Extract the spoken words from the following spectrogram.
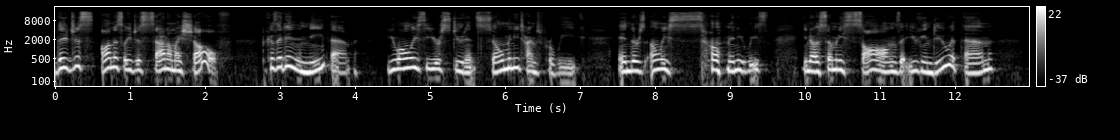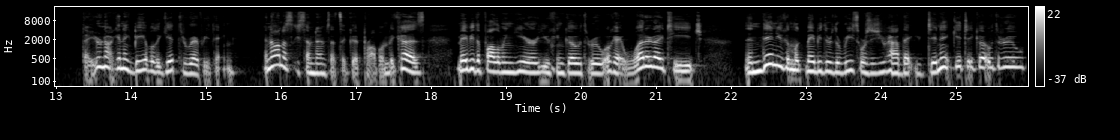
They just honestly just sat on my shelf because I didn't need them. You only see your students so many times per week, and there's only so many, res- you know, so many songs that you can do with them that you're not going to be able to get through everything. And honestly, sometimes that's a good problem because maybe the following year you can go through, okay, what did I teach? And then you can look maybe through the resources you have that you didn't get to go through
